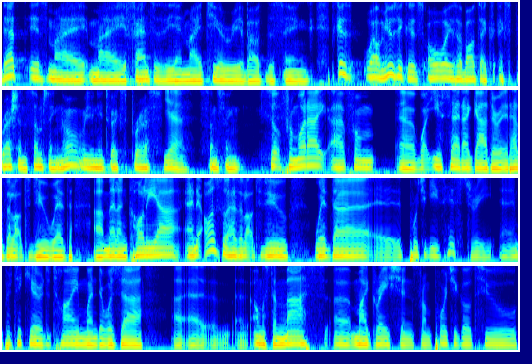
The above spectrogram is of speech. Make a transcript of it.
that is my my fantasy and my theory about the thing because well music is always about ex- expression something no you need to express yeah something so from what I uh, from uh, what you said, I gather it has a lot to do with uh, melancholia, and it also has a lot to do with uh, Portuguese history, uh, in particular the time when there was a, a, almost a mass uh, migration from Portugal to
